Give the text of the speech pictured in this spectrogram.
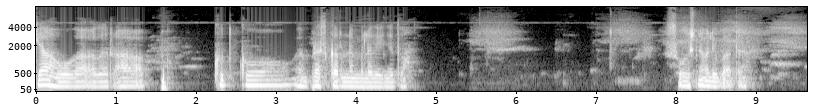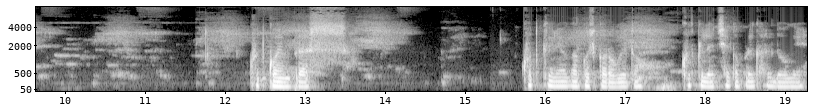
क्या होगा अगर आप खुद को इम्प्रेस करने में लगेंगे तो? सोचने वाली बात है। खुद को इम्प्रेस खुद के लिए अगर कुछ करोगे तो? खुद के लिए अच्छे कपड़े खरीदोगे?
